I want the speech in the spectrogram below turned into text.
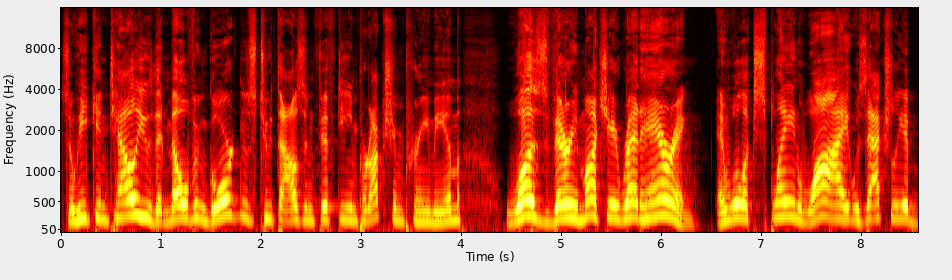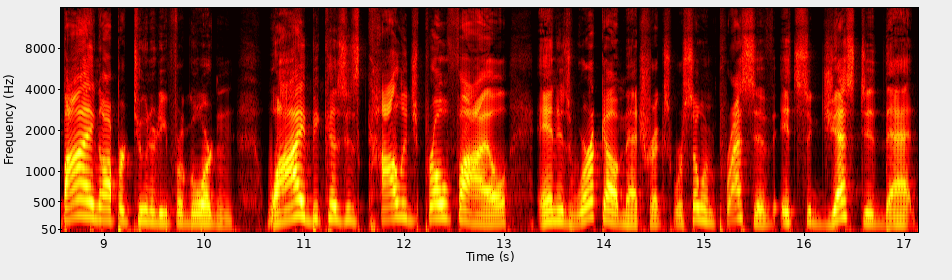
So he can tell you that Melvin Gordon's 2015 production premium was very much a red herring. And we'll explain why it was actually a buying opportunity for Gordon. Why? Because his college profile and his workout metrics were so impressive, it suggested that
